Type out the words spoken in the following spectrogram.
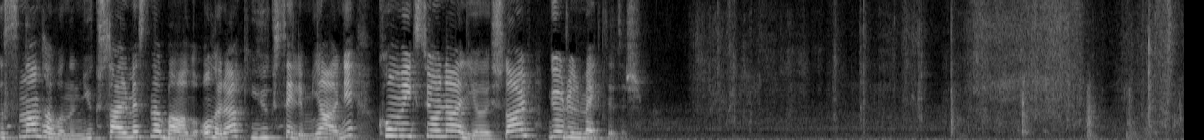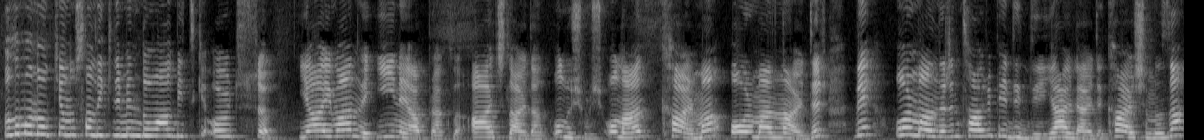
ısınan havanın yükselmesine bağlı olarak yükselim yani konveksiyonel yağışlar görülmektedir. Ilıman okyanusal iklimin doğal bitki örtüsü yayvan ve iğne yapraklı ağaçlardan oluşmuş olan karma ormanlardır ve ormanların tahrip edildiği yerlerde karşımıza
